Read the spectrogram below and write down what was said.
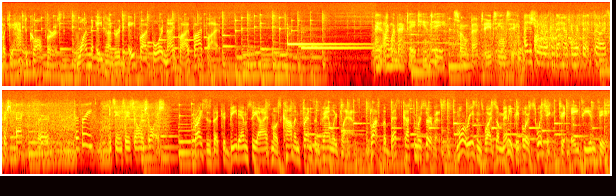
But you have to call first. 1-800-854-9555. I, I went back to AT&T. So I went back to AT&T. I just really wasn't that happy with it, so I switched back for, for free. AT&T's the only choice. Prices that could beat MCI's most common friends and family plans. Plus the best customer service. More reasons why so many people are switching to AT&T.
